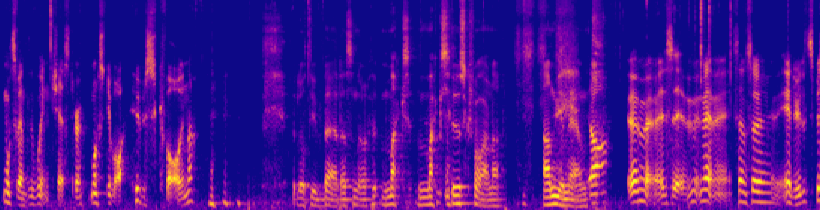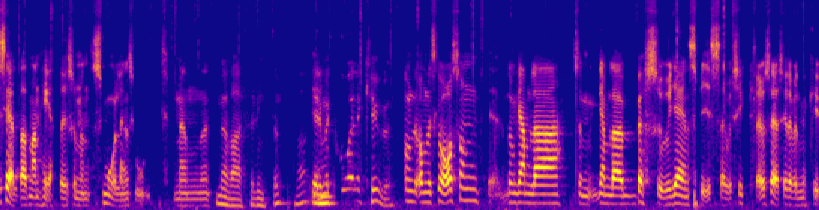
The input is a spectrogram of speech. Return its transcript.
motsvarigheten till Winchester måste ju vara Huskvarna. Det låter ju badass ändå. Max, Max Huskvarna. Angenämt. Ja, men sen så är det ju lite speciellt att man heter som en småländsk ort. Men Men varför inte? Va? Är det med K eller Q? om, om det ska vara som de gamla, som gamla bössor och järnspisar och cyklar och så här så är det väl med Q.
